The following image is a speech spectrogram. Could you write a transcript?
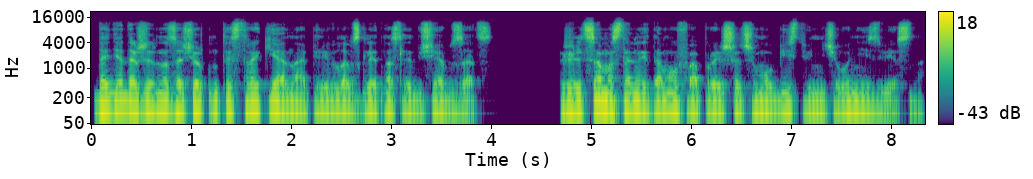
Дойдя до жирно зачеркнутой строки, она перевела взгляд на следующий абзац. Жильцам остальных домов о происшедшем убийстве ничего не известно.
